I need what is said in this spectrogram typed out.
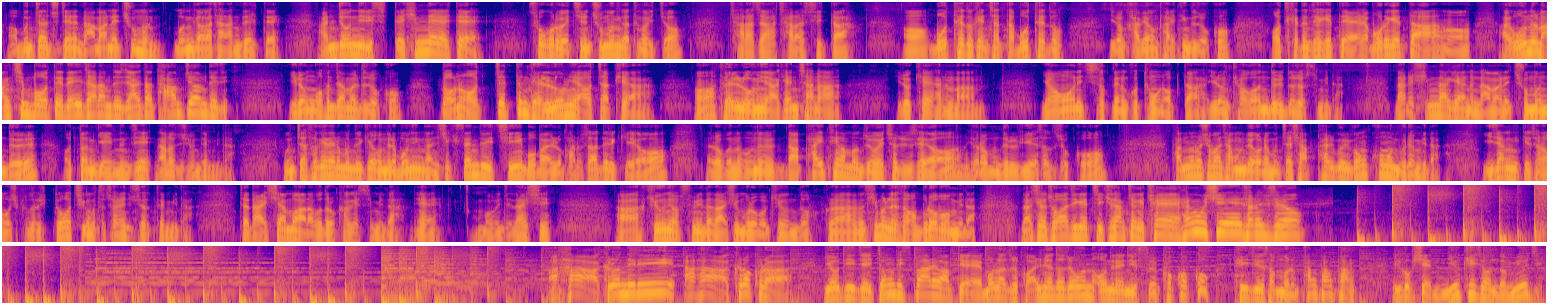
어, 문자 주제는 나만의 주문. 뭔가가 잘 안 될 때, 안 좋은 일 있을 때, 힘낼 때 속으로 외치는 주문 같은 거 있죠. 잘하자, 잘할 수 있다. 어, 못해도 괜찮다, 못해도. 이런 가벼운 파이팅도 좋고, 어떻게든 되겠대. 모르겠다. 어, 아, 오늘 망친 뭐 어때? 내일 잘하면 되지. 아니, 다음 주에 하면 되지. 이런 거 혼잣말도 좋고, 너는 어쨌든 될 놈이야, 어차피야. 어, 될 놈이야. 괜찮아. 이렇게 하는 마음. 영원히 지속되는 고통은 없다. 이런 격언들도 좋습니다. 나를 힘나게 하는 나만의 주문들 어떤 게 있는지 나눠주시면 됩니다. 문자 소개되는 분들께 오늘의 모닝 간식 샌드위치 모바일로 바로 쏴드릴게요. 여러분 오늘 나 파이팅 한번 좀 외쳐주세요. 여러분들을 위해서도 좋고. 단문 50원 장문대원의 문자 샵 8910 콩은 무료입니다. 이장님께 전하고 싶은 소식도 지금부터 전해주셔도 됩니다. 자, 날씨 한번 알아보도록 하겠습니다. 예. 뭐 이제 날씨 아, 기운이 없습니다. 날씨 물어볼 기운도. 그러나 힘을 내서 물어봅니다. 날씨가 좋아지겠지. 기상청의 최행우 씨 전해주세요. 아하, 그런 일이, 아하, 그렇구나. 요 DJ 쫑디스파레와 함께 몰라도 좋고 알면 더 좋은 오늘의 뉴스. 콕콕콕. 퀴즈 선물은 팡팡팡. 7시엔 뉴 퀴즈 on the music.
